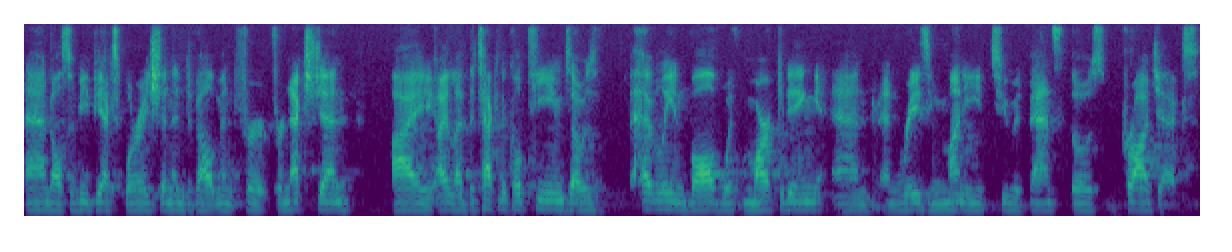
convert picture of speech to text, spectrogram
and also VP Exploration and Development for for NextGen. I I led the technical teams. I was heavily involved with marketing and and raising money to advance those projects,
